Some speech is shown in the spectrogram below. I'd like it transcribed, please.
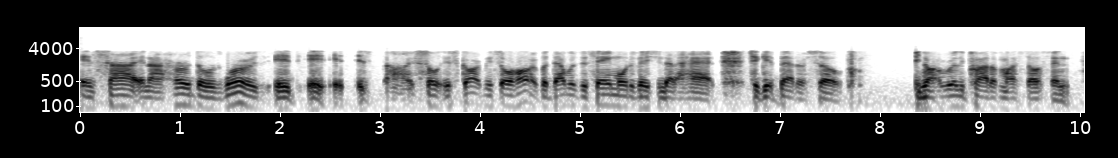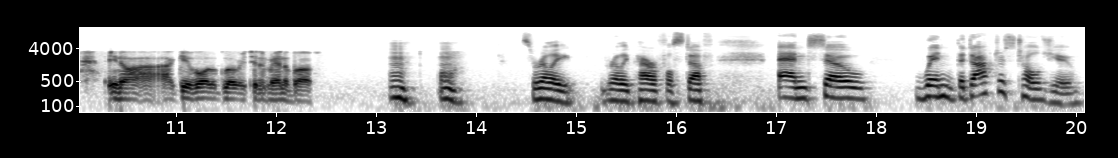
inside and I heard those words, it it it, it uh, so it scarred me so hard. But that was the same motivation that I had to get better. So, you know, I'm really proud of myself, and you know, I, I give all the glory to the man above. Mm, mm. It's really really powerful stuff. And so, when the doctors told you,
